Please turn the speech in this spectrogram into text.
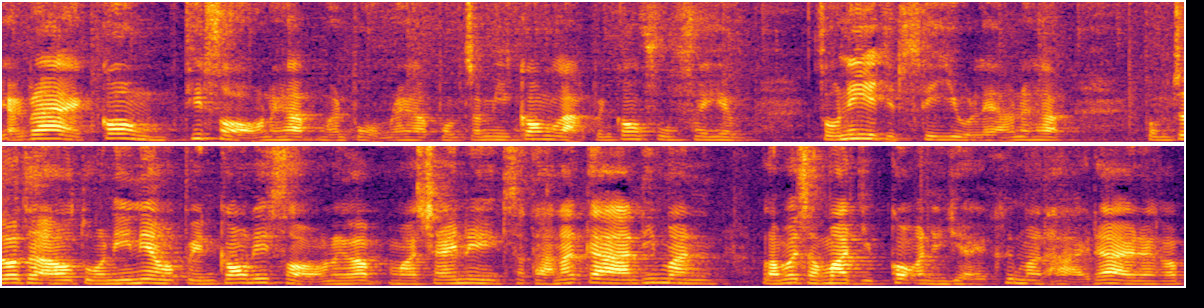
อยากได้กล้องที่2นะครับเหมือนผมนะครับ ผมจะมีกล้องหลักเป็นกล้อง full frame Sony A7C อยู่แล้วนะครับผมก็จะเอาตัวนี้เนี่ยมาเป็นกล้องที่2นะครับมาใช้ในสถานการณ์ที่มันเราไม่สามารถหยิบกล้องอันใหญ่ๆขึ้นมาถ่ายได้นะครับ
